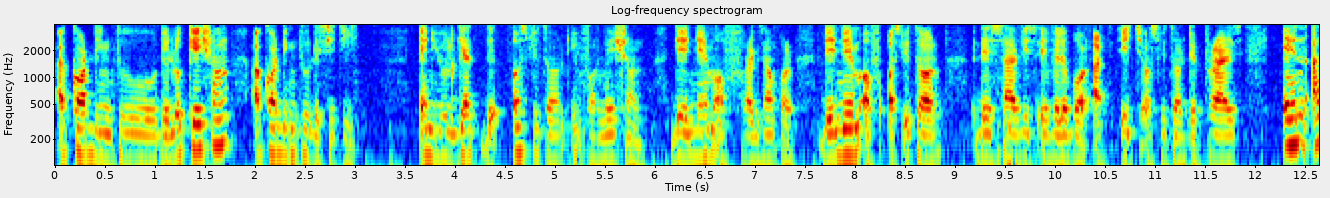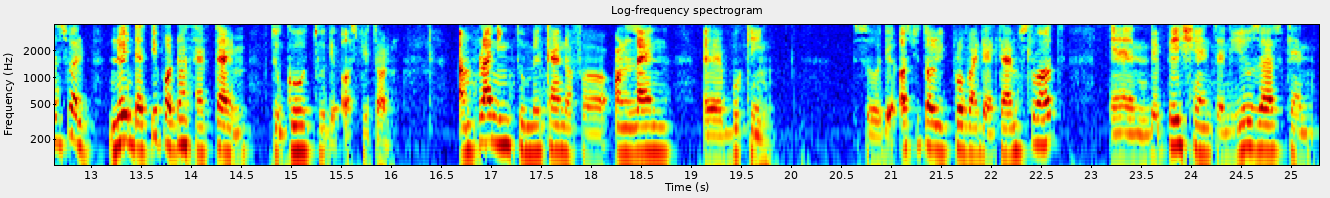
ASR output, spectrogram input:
according to the location, according to the city, and you will get the hospital information, the name of, for example, the name of hospital, the service available at each hospital, the price, and as well knowing that people don't have time to go to the hospital. I'm planning to make kind of a online uh, booking so the hospital will provide a time slot, and the patient and users can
